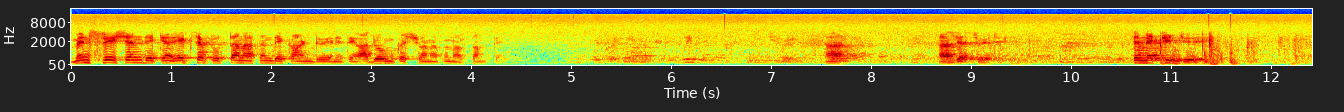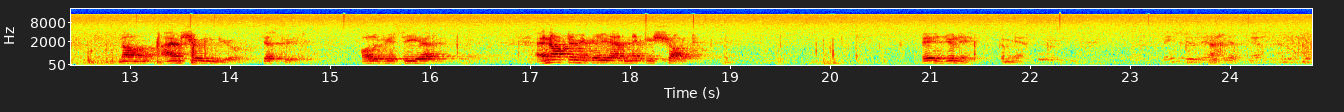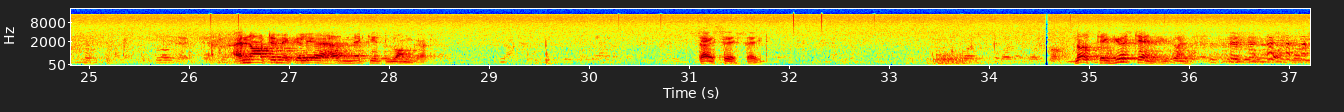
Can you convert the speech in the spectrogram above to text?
Menstruation, they can, except Uttanasana, they can't do anything. Adho Mukha Svanasana or something. Ah. Ah, just wait. A neck injury. Now, I am showing you. Just wait. All of you see here? Anatomically, her neck is short. Hey, Julie, come here. Ah. Anatomically, her neck is longer. Side, side, side. No, take you stand. You can't.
